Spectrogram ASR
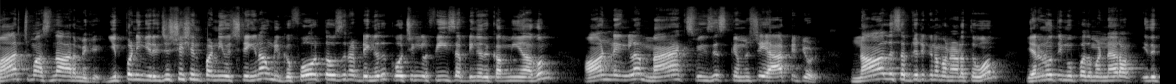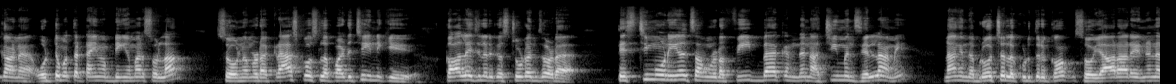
மார்ச் மாதம் தான் ஆரம்பிக்கும். இப்போ நீங்கள் ரிஜிஸ்ட்ரேஷன் பண்ணி வச்சிட்டீங்கன்னா உங்களுக்கு ஃபோர் தௌசண்ட் அப்படிங்கிறது கோச்சிங்கில் ஃபீஸ் அப்படிங்கிறது கம்மியாகும். ஆன்லைனில் மேக்ஸ் ஃபிசிக்ஸ் கெமிஸ்ட்ரி ஆப்டிடியூட் நாலு சப்ஜெக்ட்டுக்கு நம்ம நடத்துவோம். இரநூத்தி முப்பது மணி நேரம். இதுக்கான ஒட்டுமொத்த டைம் அப்படிங்கிற மாதிரி சொல்லலாம். ஸோ நம்மளோட கிராஷ் கோர்ஸில் படித்து இன்னைக்கு காலேஜில் இருக்க ஸ்டூடெண்ட்ஸோட டெஸ்டிமோனியல்ஸ் அவங்களோட ஃபீட்பேக் அண்ட் தென் அச்சீவ்மெண்ட்ஸ் எல்லாமே நாங்கள் இந்த ப்ரோச்சரில் கொடுத்துருக்கோம். ஸோ யார் யார் என்னென்ன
